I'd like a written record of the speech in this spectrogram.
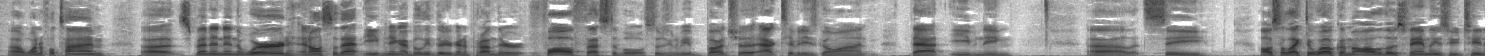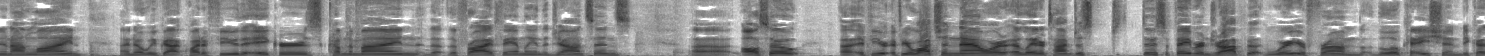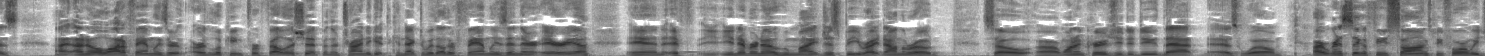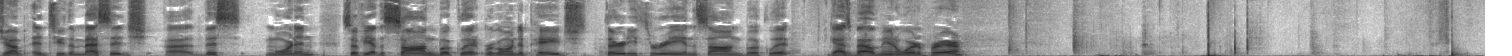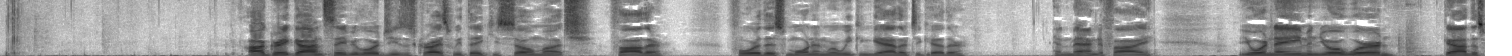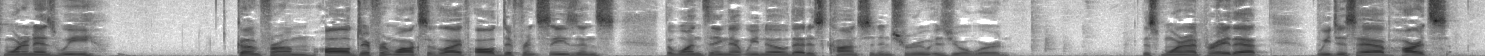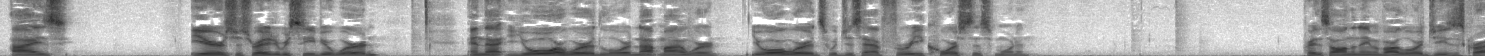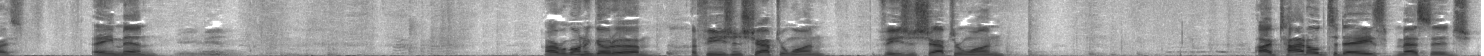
wonderful time uh, spending in the Word, and also that evening, I believe they're going to put on their fall festival. So there's going to be a bunch of activities go on that evening. Uh, let's see. Also, like to welcome all of those families who tune in online. I know we've got quite a few. The Acres come to mind, the, the Fry family, and the Johnsons. Uh, also, uh, if you're if you're watching now or at a later time, just, just, do us a favor and drop where you're from, the location, because I, I know a lot of families are, are looking for fellowship and they're trying to get connected with other families in their area. And if you never know who might just be right down the road. So uh, I want to encourage you to do that as well. All right, we're going to sing a few songs before we jump into the message uh, this morning. So if you have the song booklet, we're going to page 33 in the song booklet. You guys bow with me in a word of prayer. Our great God and Savior, Lord Jesus Christ, we thank you so much, Father, for this morning where we can gather together and magnify your name and your word. God, this morning as we come from all different walks of life, all different seasons, the one thing that we know that is constant and true is your word. This morning I pray that we just have hearts, eyes, ears just ready to receive your word, and that your word, Lord, not my word, your words would just have free course this morning. Pray this all in the name of our Lord Jesus Christ. Amen. Amen. All right, we're going to go to Ephesians chapter 1. Ephesians chapter 1. I've titled today's message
